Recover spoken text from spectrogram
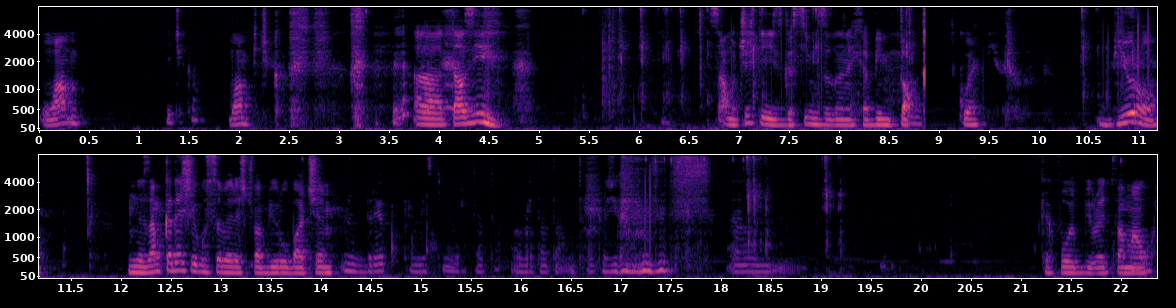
Лам... Пичка. лампичка. а, тази... Само, че ще изгасим, за да не хабим ток. Кое? Бюро. Не знам къде ще го събереш това бюро, обаче. Добре, ако преместим вратата. Вратата, това кажи го. Какво е? Е това малко.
